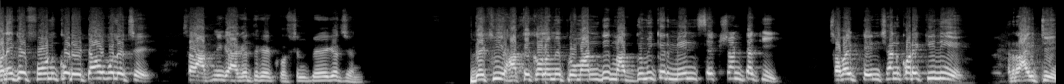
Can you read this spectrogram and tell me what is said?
অনেকে ফোন করে এটাও বলেছে, স্যার, আপনি কি আগে থেকে কোশ্চেন পেয়ে গেছেন? দেখি, হাতে কলমে প্রমাণ দিই। মাধ্যমিকের মেন সেকশনটা কি? সবাই টেনশন করে কি নিয়ে? রাইটিং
